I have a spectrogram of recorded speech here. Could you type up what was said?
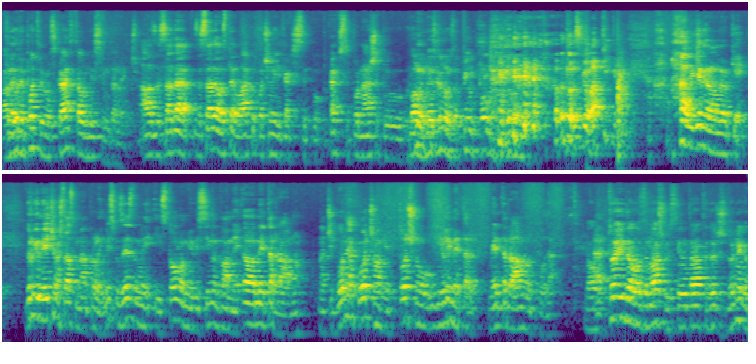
Ali bude potrebno skratiti, ali mislim da neće. Ali za sada, za sada ostaje ovako, pa ćemo vidjeti kako će se, kako će se ponašati u Malo nezgodno za ping pong. odlasku ovakvih. Ali generalno je okej. Drugim riječima šta smo napravili? Mi smo zeznuli i stolom je visina 2 me, a, metar ravno. Znači gornja ploča vam je točno u milimetar, metar ravno od poda. Da, to je idealno za našu visinu, tako kad dođeš do njega.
